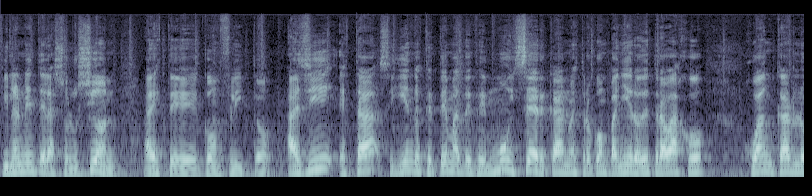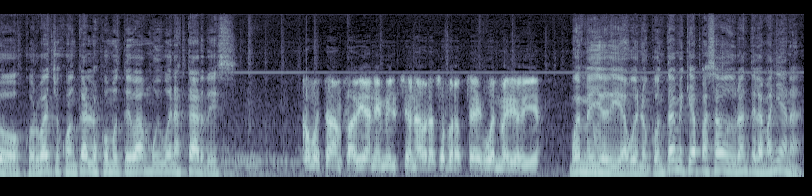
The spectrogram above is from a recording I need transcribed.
finalmente la solución a este conflicto. Allí está siguiendo este tema desde muy cerca nuestro compañero de trabajo, Juan Carlos Corbacho. Juan Carlos, ¿cómo te va? Muy buenas tardes. ¿Cómo están, Fabián, Emilio? Un abrazo para ustedes, buen mediodía. Buen mediodía. Bueno, contame qué ha pasado durante la mañana.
